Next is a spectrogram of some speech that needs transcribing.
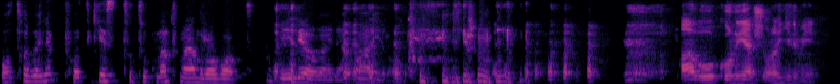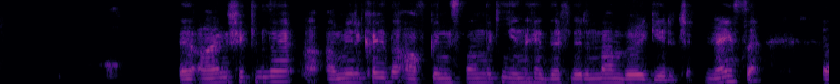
Oto böyle podcast tutuklatmayan robot. Geliyor böyle. Hayır o konuya girmeyin. Abi o konu yaş ona girmeyin. E, aynı şekilde Amerika'yı da Afganistan'daki yeni hedeflerinden böyle geri çek. Neyse. E,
